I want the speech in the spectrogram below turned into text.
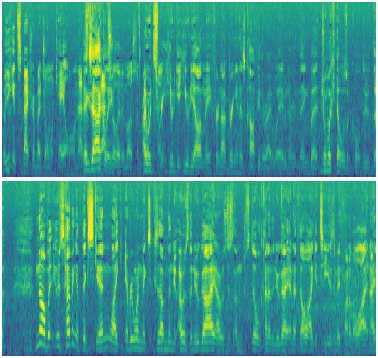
well, you get smacked around by Joel McHale, and that's Exactly. That's really the most important. I would scream. He would get. He would yell at me for not bringing his coffee the right way and everything. But Joel McHale was a cool dude, though. No, but it was having a thick skin. Like everyone makes because I'm the new. I was the new guy. I was just. I'm still kind of the new guy. NFL. I get teased and made fun of a lot, and I,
